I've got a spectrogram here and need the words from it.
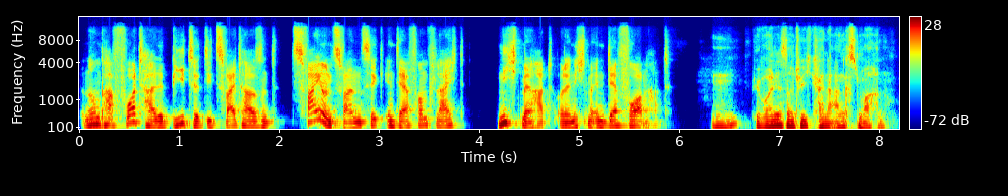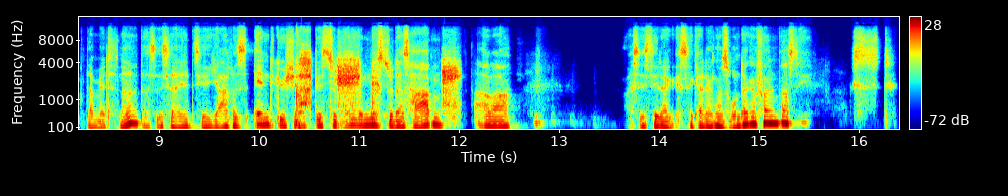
noch ein paar Vorteile bietet, die 2022 in der Form vielleicht nicht mehr hat oder nicht mehr in der Form hat. Mhm. Wir wollen jetzt natürlich keine Angst machen damit. Ne? Das ist ja jetzt hier Jahresendgeschäft. Bis zum Ende musst du das haben. Aber was ist dir da? Ist dir gerade irgendwas runtergefallen, Basti? Psst.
